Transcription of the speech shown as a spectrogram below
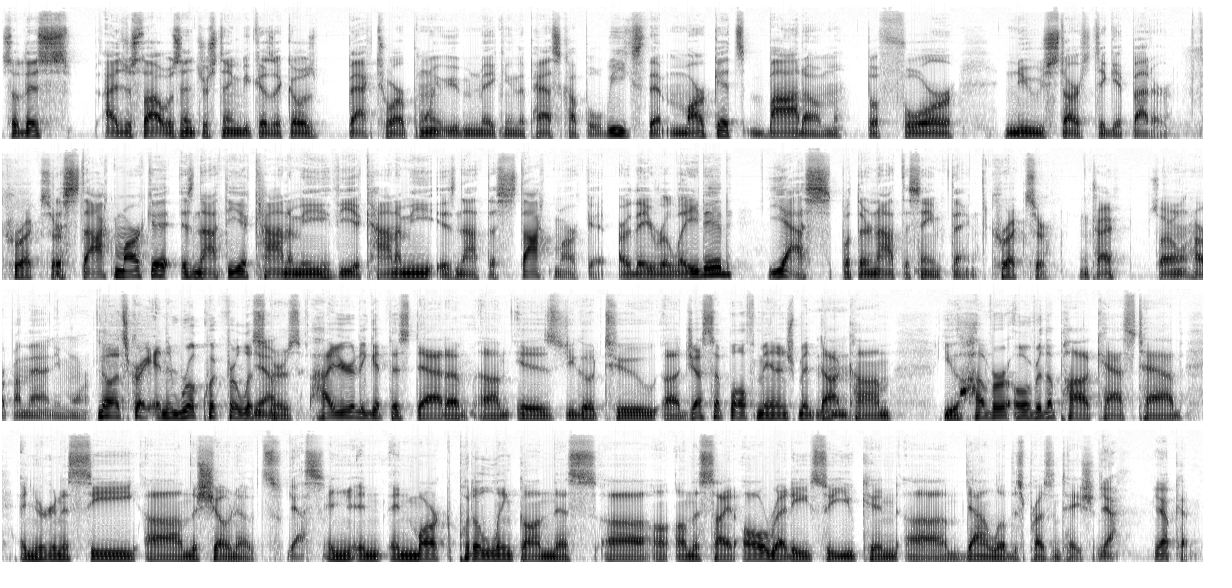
So this I just thought was interesting because it goes back to our point we've been making the past couple weeks that markets bottom before news starts to get better. Correct, sir. The stock market is not the economy. The economy is not the stock market. Are they related? Yes, but they're not the same thing. Correct, sir. Okay. So I won't harp on that anymore. No, that's great. And then, real quick for listeners, how you're going to get this data um, is you go to uh, jessupwealthmanagement.com. Mm-hmm. You hover over the podcast tab, and you're going to see um, the show notes. Yes. And, and, and Mark put a link on this uh, on the site already, so you can um, download this presentation. Yeah. Yep. Okay.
